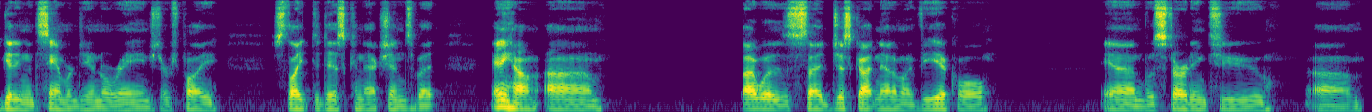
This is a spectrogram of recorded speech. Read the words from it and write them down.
getting to the San Bernardino Range, there's probably slight disconnections. But anyhow, um, I was I'd just gotten out of my vehicle and was starting to um,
